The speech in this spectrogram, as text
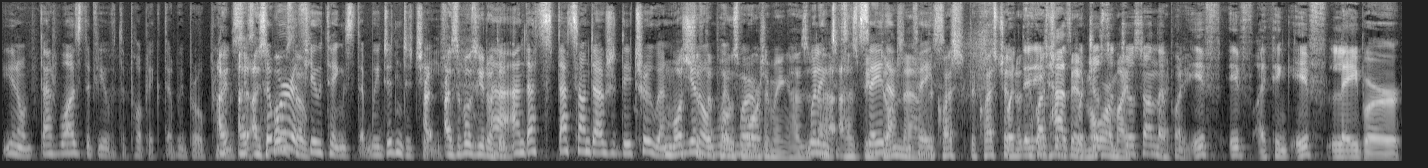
you know that was the view of the public that we broke promises. I, I, I there were a few things that we didn't achieve. I, suppose you know, uh, and that's that's undoubtedly true. And much you know, of the post-morteming has, willing to has say been done now. The, question, the question, but the question it has, but just, just on that point, be. if if I think if Labour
